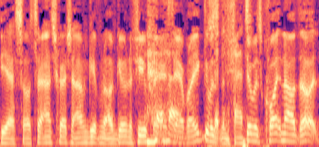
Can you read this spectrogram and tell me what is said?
yeah, so to answer your question, I've given I've given a few players there, but I think there was the there was quite no. The,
